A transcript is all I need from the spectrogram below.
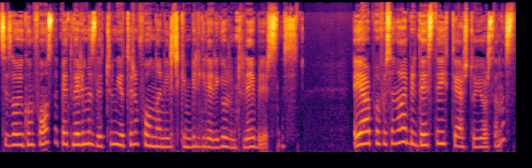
size uygun fon sepetlerimizle tüm yatırım fonlarına ilişkin bilgileri görüntüleyebilirsiniz. Eğer profesyonel bir desteğe ihtiyaç duyuyorsanız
